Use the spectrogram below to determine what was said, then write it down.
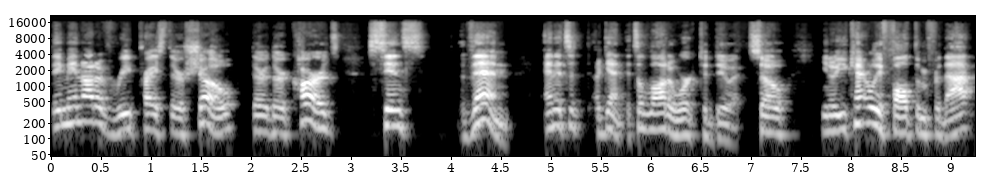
they may not have repriced their show, their their cards since then. And it's a, again, it's a lot of work to do it. So you know you can't really fault them for that.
